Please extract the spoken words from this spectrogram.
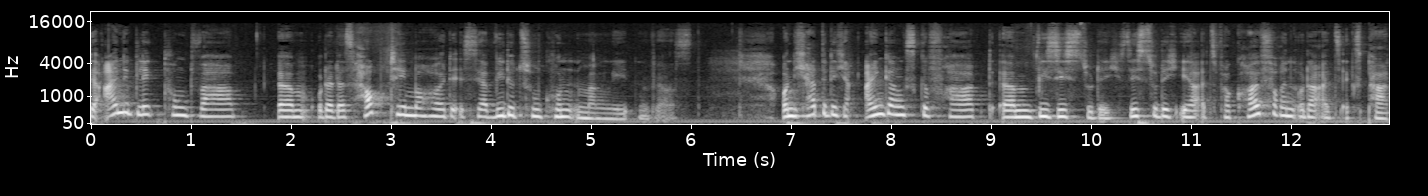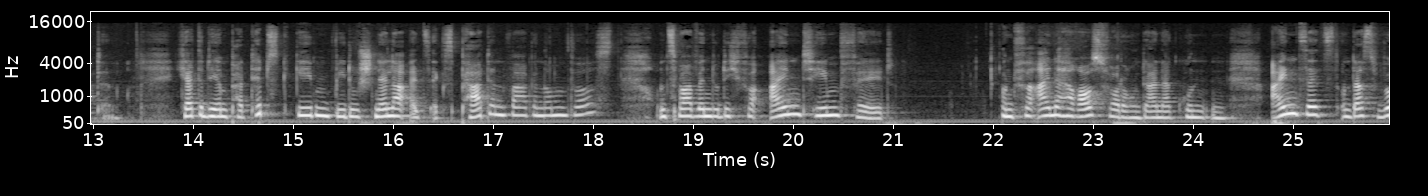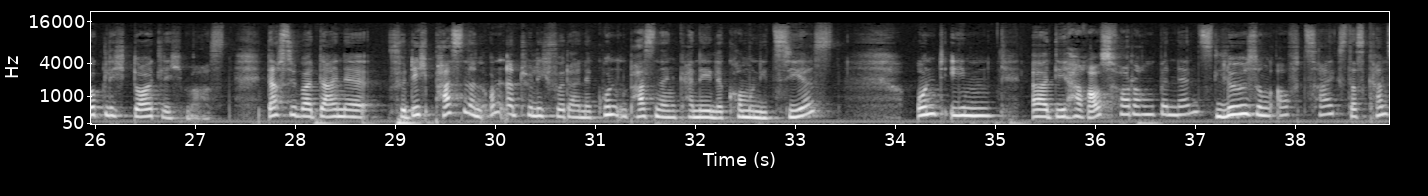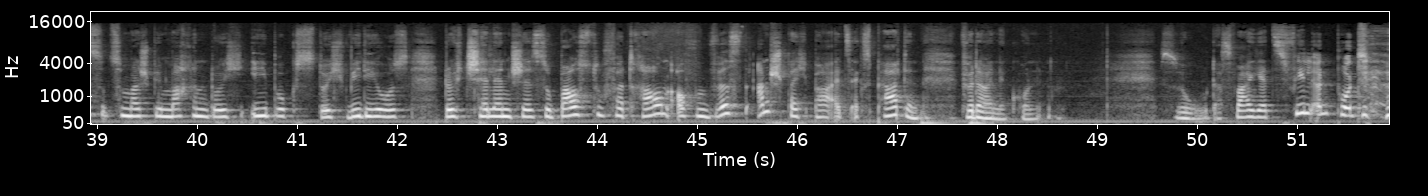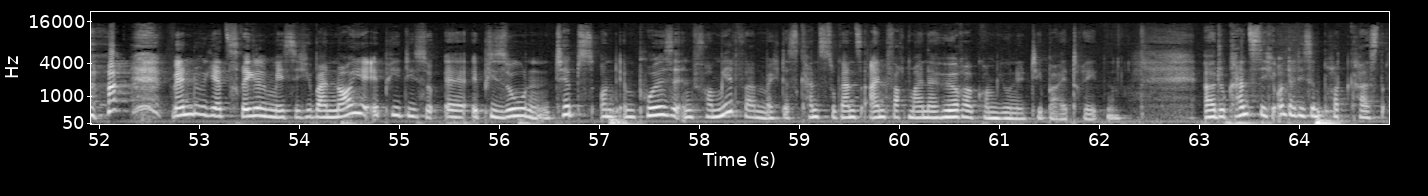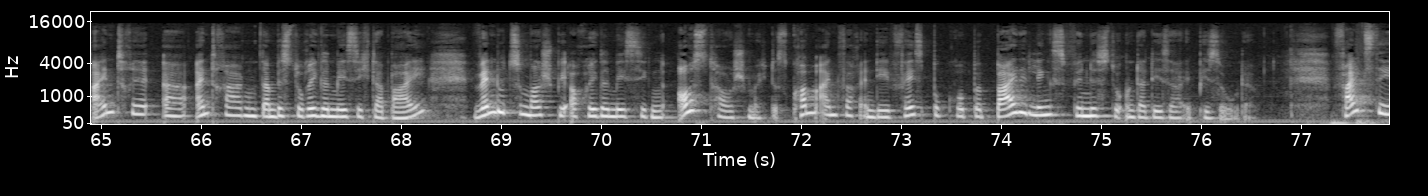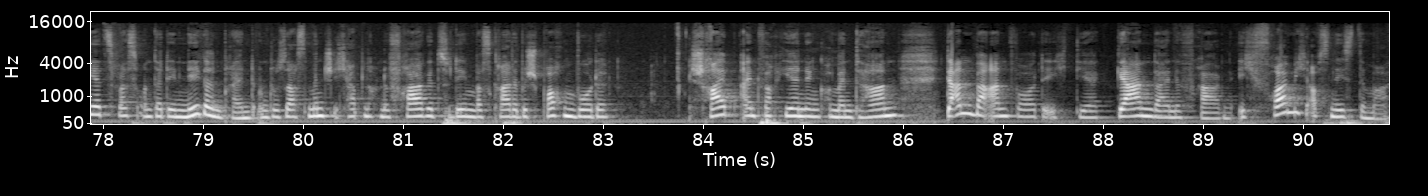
Der eine Blickpunkt war, ähm, oder das Hauptthema heute ist ja, wie du zum Kundenmagneten wirst. Und ich hatte dich eingangs gefragt, ähm, wie siehst du dich? Siehst du dich eher als Verkäuferin oder als Expertin? Ich hatte dir ein paar Tipps gegeben, wie du schneller als Expertin wahrgenommen wirst. Und zwar, wenn du dich für ein Themenfeld und für eine Herausforderung deiner Kunden einsetzt und das wirklich deutlich machst, dass du über deine für dich passenden und natürlich für deine Kunden passenden Kanäle kommunizierst und ihm äh, die Herausforderung benennst, Lösung aufzeigst. Das kannst du zum Beispiel machen durch E-Books, durch Videos, durch Challenges. So baust du Vertrauen auf und wirst ansprechbar als Expertin für deine Kunden. So, das war jetzt viel Input. Wenn du jetzt regelmäßig über neue Episo äh, Episoden, Tipps und Impulse informiert werden möchtest, kannst du ganz einfach meiner Hörer-Community beitreten. Äh, du kannst dich unter diesem Podcast äh, eintragen, dann bist du regelmäßig dabei. Wenn du zum Beispiel auch regelmäßigen Austausch möchtest, komm einfach in die Facebook-Gruppe. Beide Links findest du unter dieser Episode. Falls dir jetzt was unter den Nägeln brennt und du sagst, Mensch, ich habe noch eine Frage zu dem, was gerade besprochen wurde, schreib einfach hier in den Kommentaren, dann beantworte ich dir gern deine Fragen. Ich freue mich aufs nächste Mal.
